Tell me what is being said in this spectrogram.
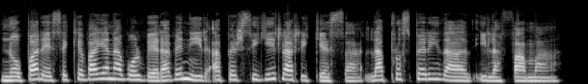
no parece que vayan a volver a venir a perseguir la riqueza, la prosperidad y la fama.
